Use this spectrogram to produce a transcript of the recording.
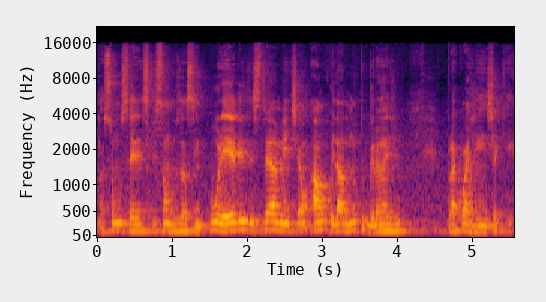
Nós somos seres que somos assim, por eles, extremamente, é há um cuidado muito grande para com a gente aqui.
